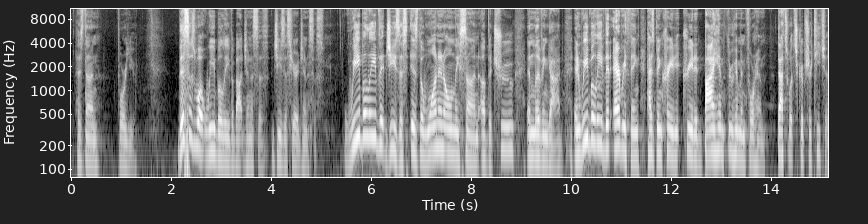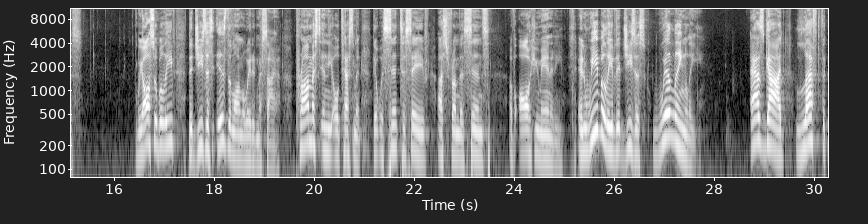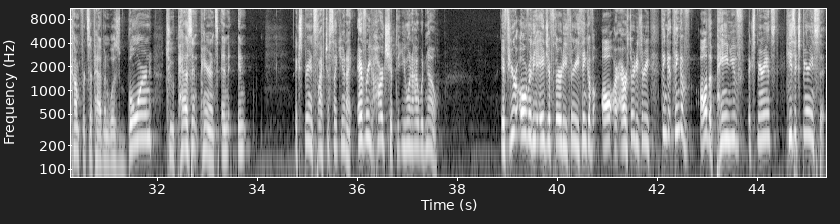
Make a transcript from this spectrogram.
has done for you. This is what we believe about Genesis, Jesus here at Genesis. We believe that Jesus is the one and only Son of the true and living God. And we believe that everything has been created, created by him, through him, and for him. That's what Scripture teaches. We also believe that Jesus is the long awaited Messiah, promised in the Old Testament, that was sent to save us from the sins of all humanity. And we believe that Jesus willingly, as God, left the comforts of heaven, was born to peasant parents, and, and experienced life just like you and I, every hardship that you and I would know. If you're over the age of 33, think of all, or, or 33, think, think of all the pain you've experienced. He's experienced it.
